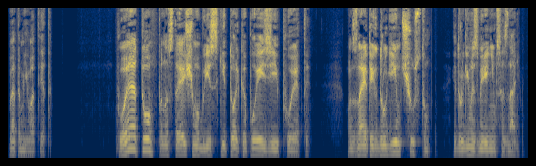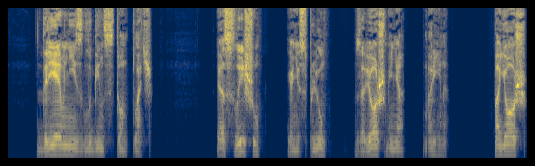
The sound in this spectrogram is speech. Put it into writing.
В этом его ответ. Поэту по-настоящему близки только поэзии и поэты. Он знает их другим чувством и другим измерением сознания древний из глубин стон плач. Я слышу, я не сплю, зовешь меня, Марина. Поешь,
